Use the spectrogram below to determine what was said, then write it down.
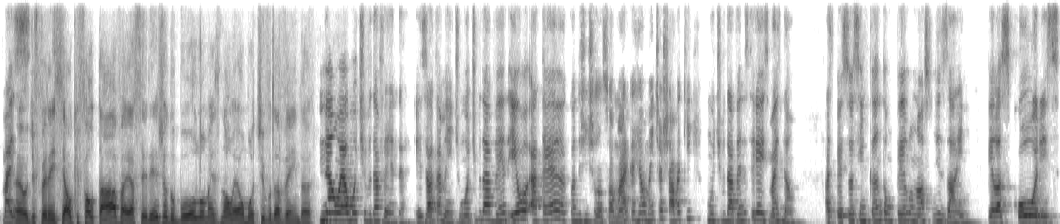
Mas é o diferencial que faltava, é a cereja do bolo, mas não é o motivo da venda. Não é o motivo da venda, exatamente. O motivo da venda, eu até quando a gente lançou a marca, realmente achava que o motivo da venda seria isso, mas não. As pessoas se encantam pelo nosso design, pelas cores,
